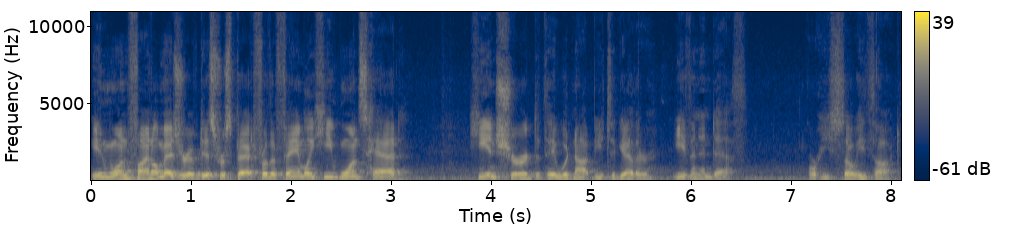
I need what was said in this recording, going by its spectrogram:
In one final measure of disrespect for the family he once had, he ensured that they would not be together, even in death, or he, so he thought.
